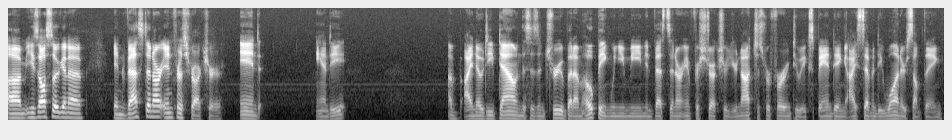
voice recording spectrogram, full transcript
Um, he's also gonna invest in our infrastructure. And Andy, I- I know deep down this isn't true, but I'm hoping when you mean invest in our infrastructure, you're not just referring to expanding I 71 or something.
